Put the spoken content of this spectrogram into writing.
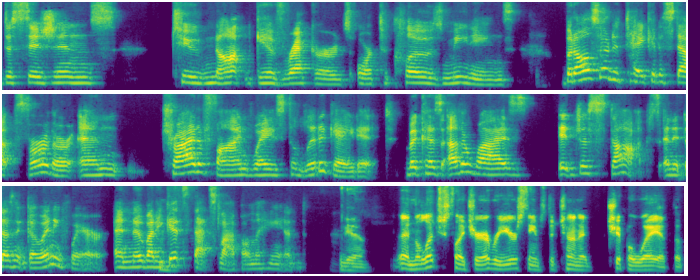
decisions to not give records or to close meetings, but also to take it a step further and try to find ways to litigate it because otherwise it just stops and it doesn't go anywhere and nobody Mhm. gets that slap on the hand. Yeah. And the legislature every year seems to kind of chip away at the,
